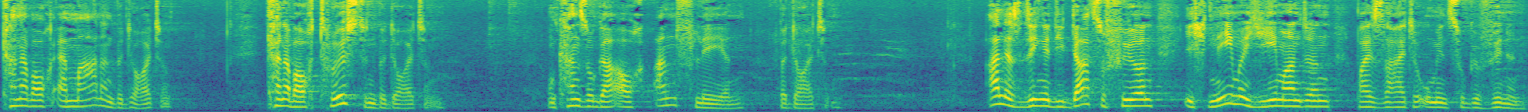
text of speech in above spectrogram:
kann aber auch ermahnen bedeuten, kann aber auch trösten bedeuten und kann sogar auch anflehen bedeuten. Alles Dinge, die dazu führen, ich nehme jemanden beiseite, um ihn zu gewinnen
